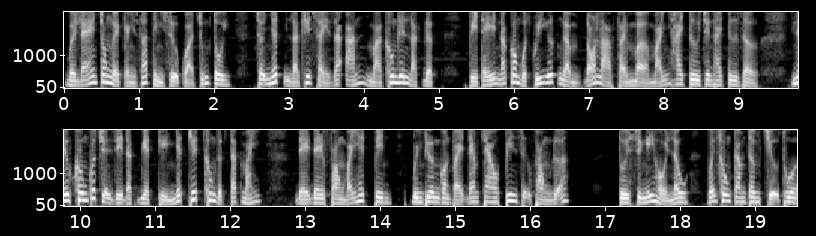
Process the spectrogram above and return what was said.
Bởi lẽ trong nghề cảnh sát hình sự của chúng tôi, Sợ nhất là khi xảy ra án mà không liên lạc được vì thế nó có một quý ước ngầm đó là phải mở máy 24 trên 24 giờ. Nếu không có chuyện gì đặc biệt thì nhất thiết không được tắt máy. Để đề phòng máy hết pin, bình thường còn phải đem theo pin dự phòng nữa. Tôi suy nghĩ hồi lâu, vẫn không cam tâm chịu thua,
